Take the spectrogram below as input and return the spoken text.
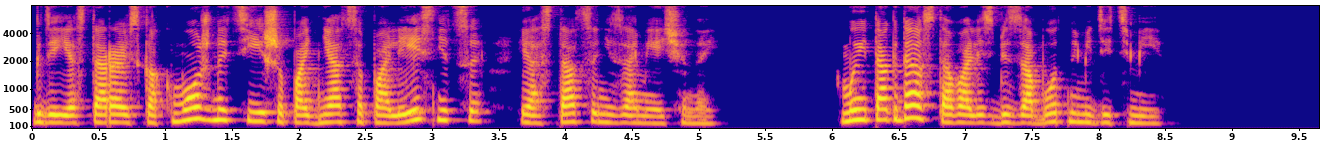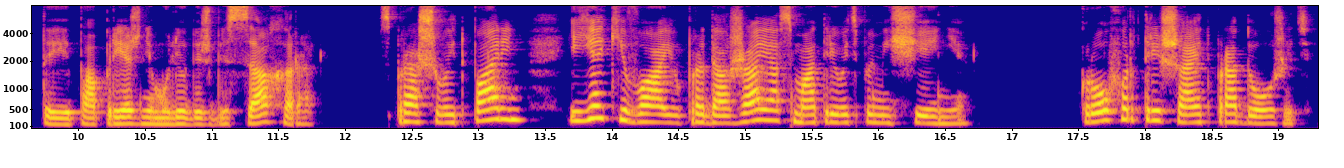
где я стараюсь как можно тише подняться по лестнице и остаться незамеченной. Мы и тогда оставались беззаботными детьми. «Ты по-прежнему любишь без сахара?» – спрашивает парень, и я киваю, продолжая осматривать помещение. Кроуфорд решает продолжить.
